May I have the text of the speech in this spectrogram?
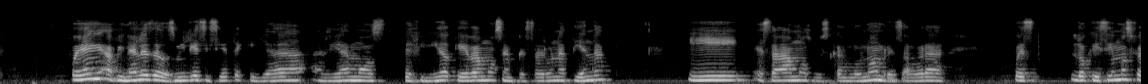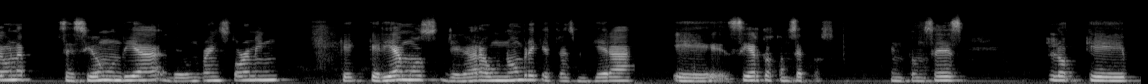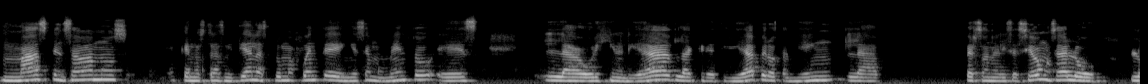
Fue a finales de 2017 que ya habíamos definido que íbamos a empezar una tienda y estábamos buscando nombres. Ahora, pues lo que hicimos fue una sesión un día de un brainstorming que queríamos llegar a un nombre que transmitiera eh, ciertos conceptos. Entonces, lo que más pensábamos que nos transmitían las plumas fuente en ese momento es la originalidad, la creatividad, pero también la personalización, o sea, lo,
